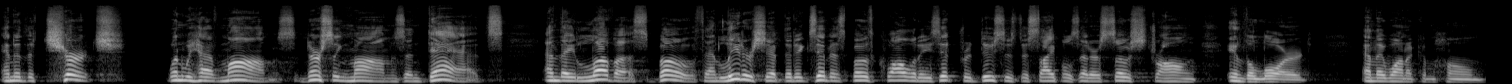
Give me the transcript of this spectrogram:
And in the church, when we have moms, nursing moms, and dads, and they love us both, and leadership that exhibits both qualities, it produces disciples that are so strong in the Lord and they want to come home.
